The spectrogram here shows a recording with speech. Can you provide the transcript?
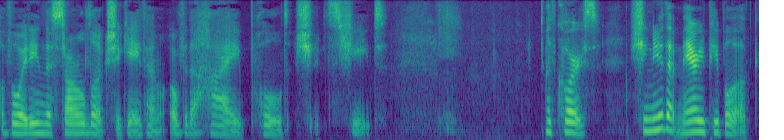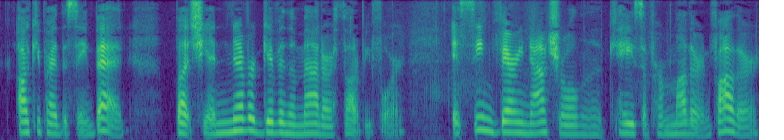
avoiding the startled look she gave him over the high pulled sheet. Of course, she knew that married people occupied the same bed, but she had never given the matter a thought before. It seemed very natural in the case of her mother and father,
